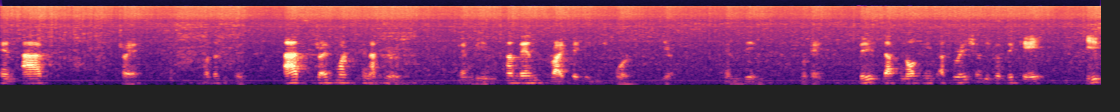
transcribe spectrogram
and add stress. What does it say? Add stress marks and aspiration convince, and then write the English word here. Convince. Okay. This does not need aspiration because the K is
